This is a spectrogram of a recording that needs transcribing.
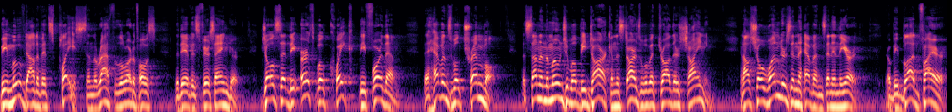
be moved out of its place and the wrath of the Lord of hosts, the day of his fierce anger. Joel said, The earth will quake before them, the heavens will tremble, the sun and the moon will be dark, and the stars will withdraw their shining. And I'll show wonders in the heavens and in the earth. There'll be blood, fire,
